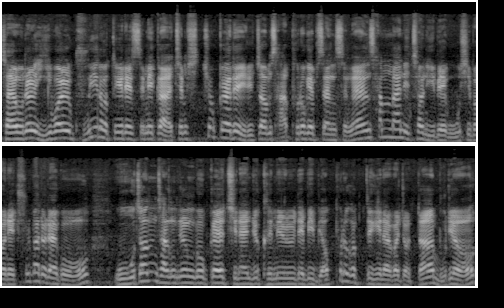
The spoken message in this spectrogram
자 오늘 2월 9일 어떻게 됐습니까? 아침 시초가를 1.4% 갭상승한 32,250원에 출발을 하고 오전 장중고가 지난주 금요일 대비 몇 프로 급등이 나와줬다 무려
